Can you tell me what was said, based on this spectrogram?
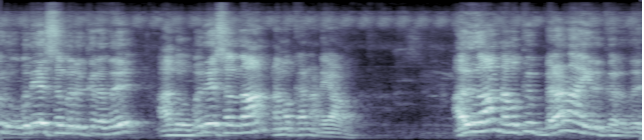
ஒரு உபதேசம் இருக்கிறது. அந்த உபதேசம் தான் நமக்கான அடையாளம். அதுதான் நமக்கு பலனாக இருக்கிறது.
